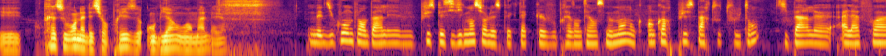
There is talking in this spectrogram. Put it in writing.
et, très souvent on a des surprises, en bien ou en mal d'ailleurs. Mais du coup, on peut en parler plus spécifiquement sur le spectacle que vous présentez en ce moment, donc encore plus partout tout le temps, qui parle à la fois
